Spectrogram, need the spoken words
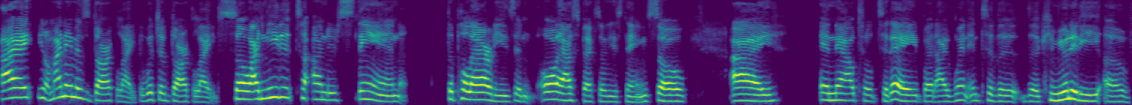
I, you know, my name is Dark Light, the Witch of Dark Light. So I needed to understand the polarities and all aspects of these things. So I and now till today but i went into the the community of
